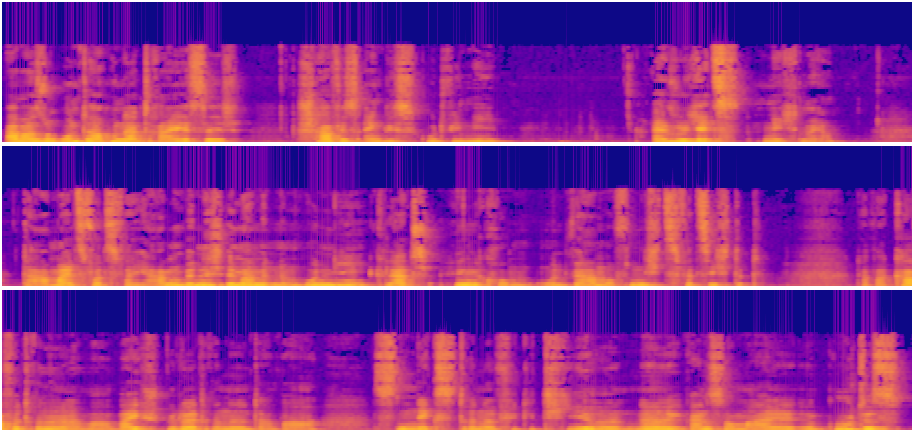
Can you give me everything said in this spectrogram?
Aber so unter 130 schaffe ich es eigentlich so gut wie nie. Also jetzt nicht mehr. Damals, vor zwei Jahren, bin ich immer mit einem Hundi glatt hingekommen und wir haben auf nichts verzichtet. Da war Kaffee drinne, da war Weichspüler drinne, da war Snacks drinne für die Tiere, ne, ganz normal äh, gutes,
